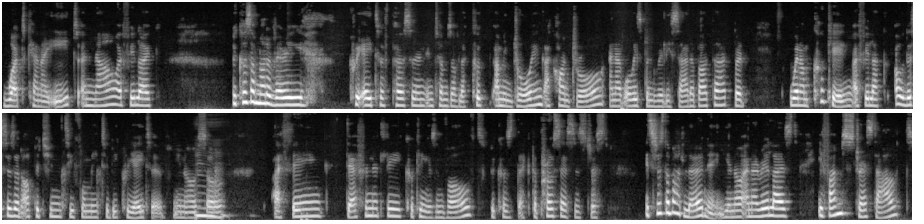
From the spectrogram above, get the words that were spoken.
what can I eat. And now I feel like because I'm not a very creative person in terms of like cook, I mean, drawing, I can't draw. And I've always been really sad about that. But when I'm cooking, I feel like, oh, this is an opportunity for me to be creative, you know? Mm-hmm. So I think definitely cooking is involved because like the process is just it's just about learning, you know. And I realized if I'm stressed out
